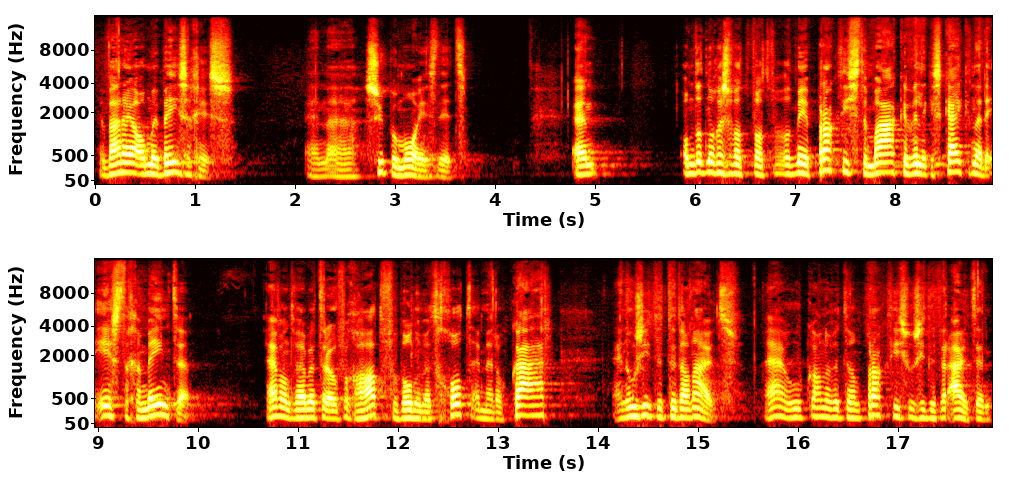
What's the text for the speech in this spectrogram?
En waar hij al mee bezig is. En uh, super mooi is dit. En om dat nog eens wat, wat, wat meer praktisch te maken, wil ik eens kijken naar de eerste gemeente. want we hebben het erover gehad, verbonden met God en met elkaar. En hoe ziet het er dan uit? Hoe kunnen we het dan praktisch, hoe ziet het eruit? En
